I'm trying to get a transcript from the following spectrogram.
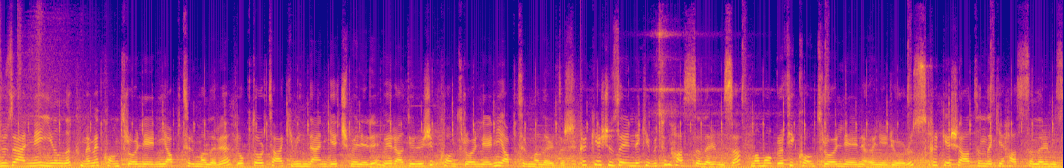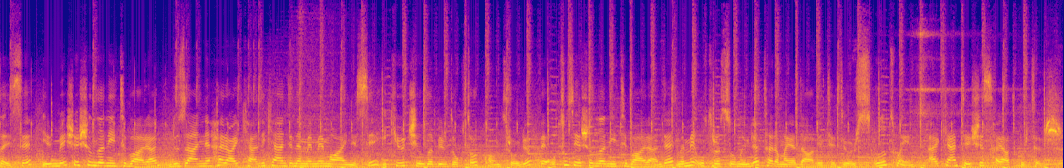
düzenli yıllık meme kontrollerini yaptırmaları, doktor takibinden geçmeleri ve radyolojik kontrollerini yaptırmalarıdır. 40 yaş üzerindeki bütün hastalarımıza mamografi kontrollerini öneriyoruz. 40 yaş altındaki hastalarımıza ise 25 yaşından itibaren düzenli her ay kendi kendine meme muayenesi, 2-3 yılda bir doktor kontrolü ve 30 yaşından itibaren de meme ultrasonuyla taramaya davet ediyoruz. Unutmayın, erken teşhis hayat kurtarır.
